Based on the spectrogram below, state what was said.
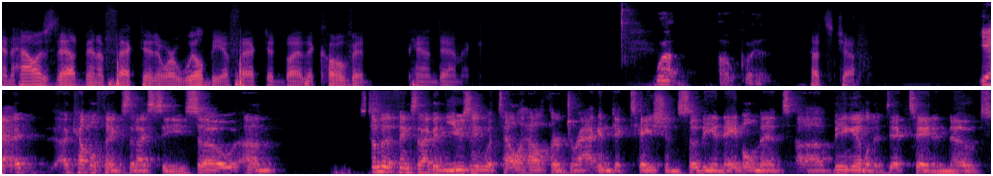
And how has that been affected or will be affected by the COVID pandemic? Well, Oh, go ahead. That's Jeff. Yeah, a, a couple things that I see. So um, some of the things that I've been using with telehealth are Dragon dictation. So the enablement of being able to dictate a note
